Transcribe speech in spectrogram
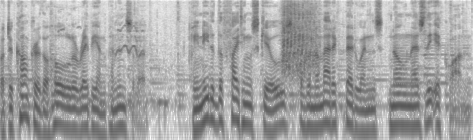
But to conquer the whole Arabian Peninsula, he needed the fighting skills of the nomadic Bedouins known as the Ikhwan.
